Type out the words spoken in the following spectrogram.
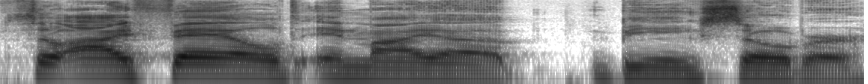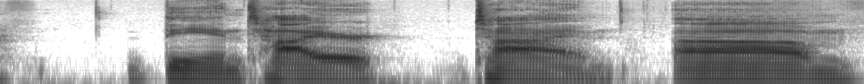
So I failed in my uh, being sober the entire time. Um,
